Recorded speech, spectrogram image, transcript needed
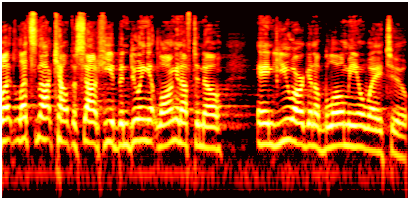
But let's not count this out. He had been doing it long enough to know, and you are going to blow me away too.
